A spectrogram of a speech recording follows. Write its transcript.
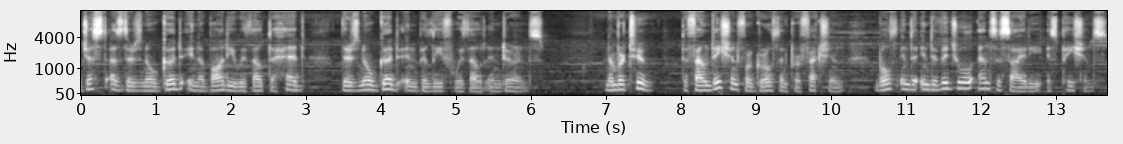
Just as there's no good in a body without the head, there's no good in belief without endurance. Number two, the foundation for growth and perfection, both in the individual and society, is patience.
